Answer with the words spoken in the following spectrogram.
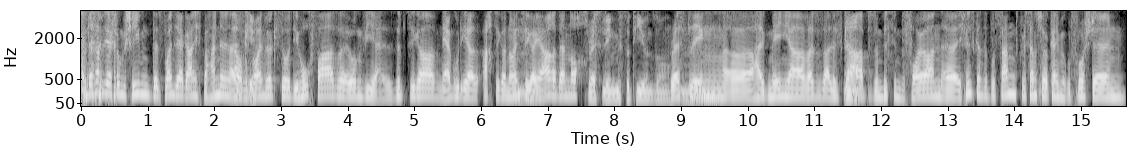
aber das haben sie ja schon geschrieben, das wollen sie ja gar nicht behandeln. Also Ah, okay. sie wollen wirklich so die Hochphase irgendwie äh, 70er, na gut, eher 80er, 90er Mhm. Jahre dann noch. Wrestling, Mr. T und so. Wrestling, Mhm. äh, Hulkmania, was es alles Ja. gab, so ein bisschen befeuern. Äh, ich finde es ganz interessant. Chris Hemsworth kann ich mir gut vorstellen.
